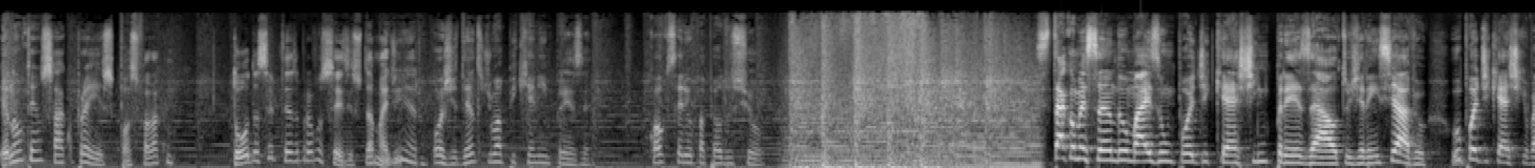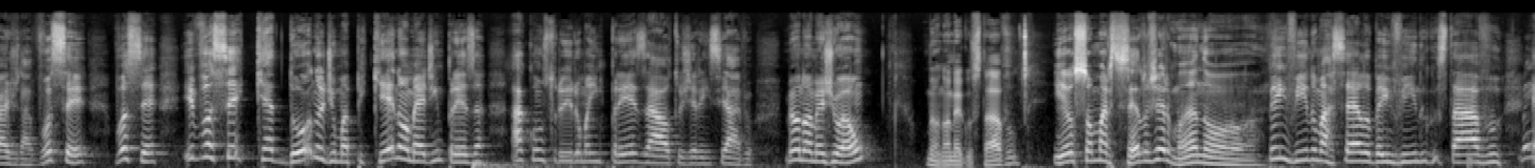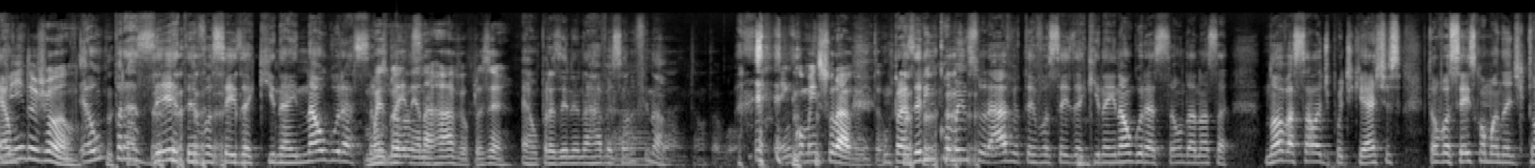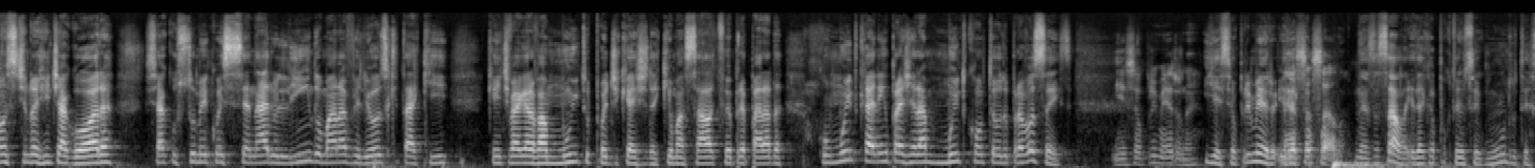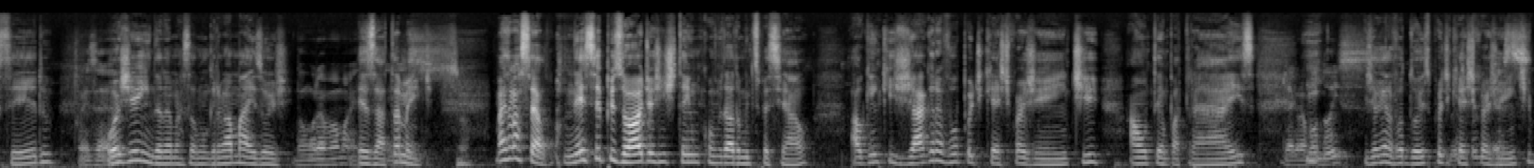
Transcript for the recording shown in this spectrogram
Eu não tenho saco para isso. Posso falar com toda certeza para vocês, isso dá mais dinheiro. Hoje, dentro de uma pequena empresa, qual que seria o papel do senhor? Está começando mais um podcast Empresa Autogerenciável. O podcast que vai ajudar você, você e você que é dono de uma pequena ou média empresa a construir uma empresa autogerenciável. Meu nome é João. Meu nome é Gustavo. E eu sou Marcelo Germano. Bem-vindo, Marcelo. Bem-vindo, Gustavo. Bem-vindo, é um, João. É um prazer ter vocês aqui na inauguração. Mas não é nossa... inenarrável o prazer? É um prazer inenarrável ah, só no ah, final. Tá, então tá bom. É incomensurável, então. um prazer incomensurável ter vocês aqui na inauguração da nossa nova sala de podcasts. Então, vocês, comandantes que estão assistindo a gente agora, se acostumem com esse cenário lindo, maravilhoso que está aqui que a gente vai gravar muito podcast daqui, uma sala que foi preparada com muito carinho para gerar muito conteúdo para vocês. E esse é o primeiro, né? E esse é o primeiro. E nessa sala. Pouco, nessa sala. E daqui a pouco tem o segundo, o terceiro. Pois é. Hoje ainda, né, Marcelo? Vamos gravar mais hoje. Vamos gravar mais. Exatamente. Isso. Mas, Marcelo, nesse episódio a gente tem um convidado muito especial. Alguém que já gravou podcast com a gente há um tempo atrás. Já gravou dois? Já gravou dois podcasts dois com a gente.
